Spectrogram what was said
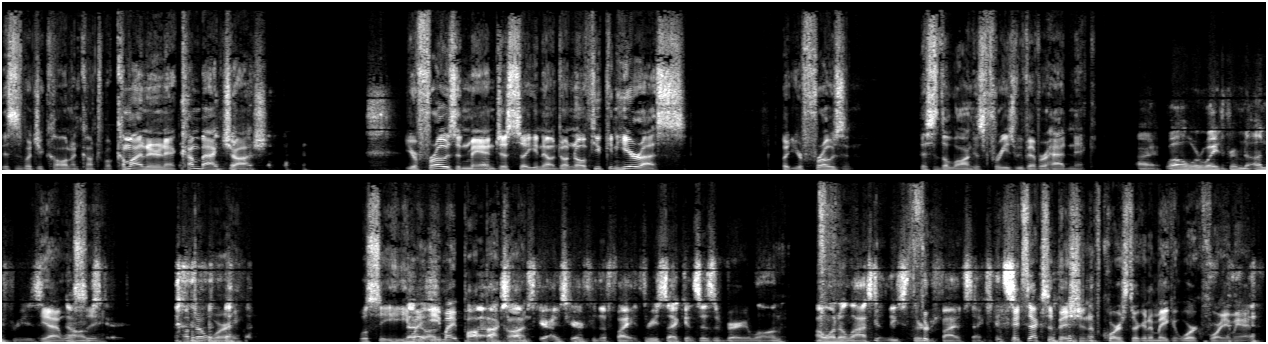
This is what you call an uncomfortable. Come on, internet. Come back, Josh. you're frozen, man, just so you know. Don't know if you can hear us, but you're frozen. This is the longest freeze we've ever had, Nick. All right. Well, we're waiting for him to unfreeze. Yeah, we'll now see. scared. Oh, don't worry. we'll see. He No, might no, he might pop I'm, back I'm on. scared. I'm scared for the fight. Three seconds isn't very long. I want to last at least 35 seconds. It's exhibition. of course they're gonna make it work for you, man.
